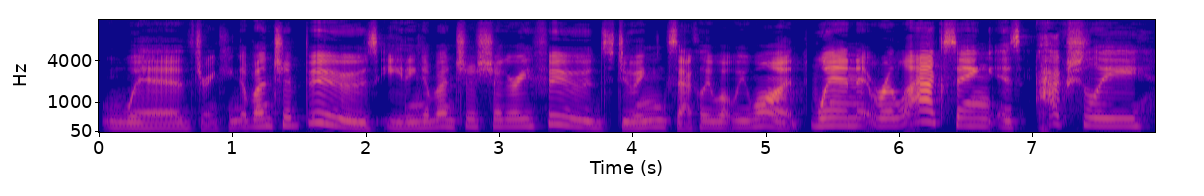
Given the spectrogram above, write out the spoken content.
with drinking a bunch of booze, eating a bunch of sugary foods, doing exactly what we want. When relaxing is actually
